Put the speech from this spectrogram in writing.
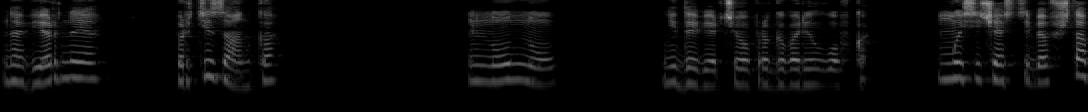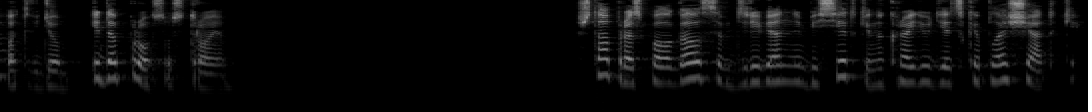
Наверное, партизанка. Ну-ну, недоверчиво проговорил Вовка. Мы сейчас тебя в штаб отведем и допрос устроим. Штаб располагался в деревянной беседке на краю детской площадки.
